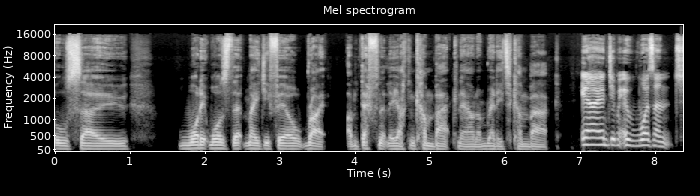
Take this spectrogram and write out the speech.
also what it was that made you feel, right, I'm definitely, I can come back now and I'm ready to come back Yeah, Jimi, it wasn't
